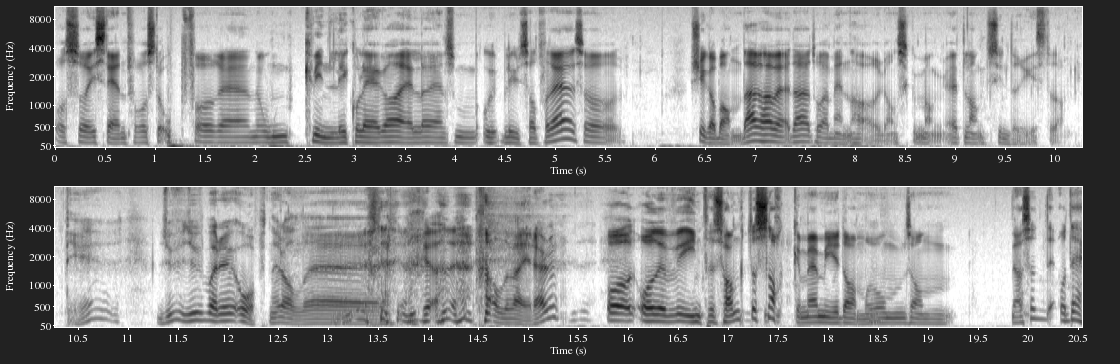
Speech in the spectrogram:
Og så istedenfor å stå opp for en ung kvinnelig kollega eller en som blir utsatt for det, så skygger banen. Der, har- der tror jeg menn har ganske mange, et langt synderegister, da. Det, du, du bare åpner alle, alle veier her, du. Og, og det er interessant å snakke med mye damer om sånn altså, og, det,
